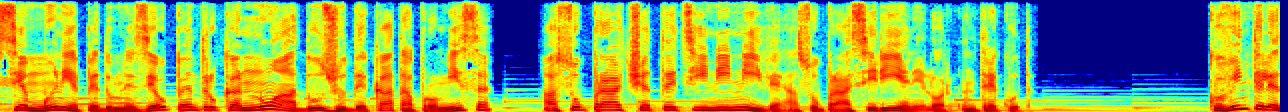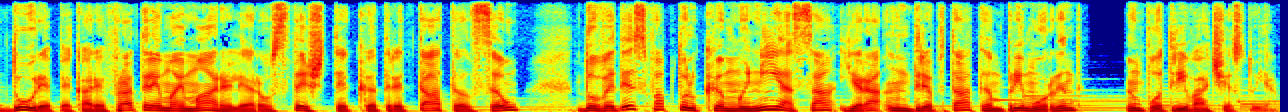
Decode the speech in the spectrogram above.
se mânie pe Dumnezeu pentru că nu a adus judecata promisă asupra cetății Ninive, asupra asirienilor în trecut. Cuvintele dure pe care fratele mai mare le rostește către tatăl său dovedesc faptul că mânia sa era îndreptată în primul rând împotriva acestuia.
